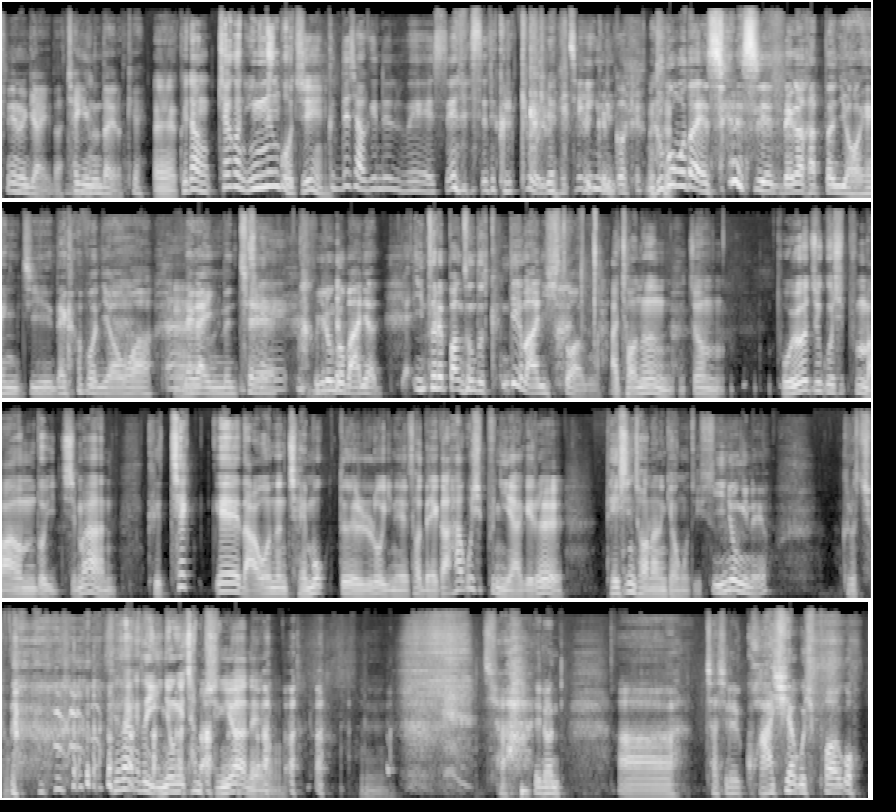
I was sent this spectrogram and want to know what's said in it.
티내는 게 아니다. 책 읽는다 이렇게. 네, 그냥 책은 읽는 거지. 근데 자기는 왜 SNS에 그렇게 올려요? 책 읽는 거를. 누구보다 SNS에 내가 갔던 여행지, 내가 본 영화, 네. 내가 읽는 책, 책. 뭐 이런 거 많이 인터넷 방송도 굉장히 많이 시도하고. 아 저는 좀 보여주고 싶은 마음도 있지만 그 책에 나오는 제목들로 인해서 내가 하고 싶은 이야기를 대신 전하는 경우도 있어요. 인용이네요. 그렇죠. 세상에서 인용이 참 중요하네요. 네. 자, 이런 아, 자신을 과시하고 싶어 하고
